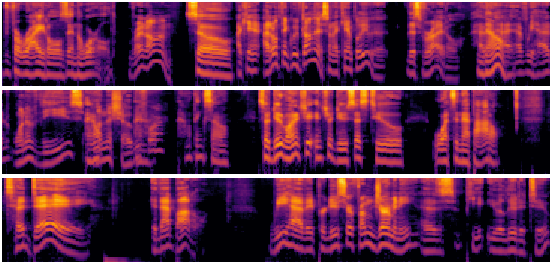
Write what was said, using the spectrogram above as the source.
varietals in the world. Right on. So I can't. I don't think we've done this, and I can't believe it. This varietal. Have, No. Have we had one of these on the show before? I don't think so. So, dude, why don't you introduce us to what's in that bottle? Today, in that bottle, we have a producer from Germany, as Pete you alluded to.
